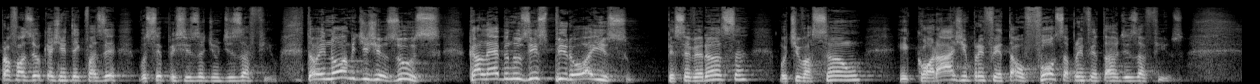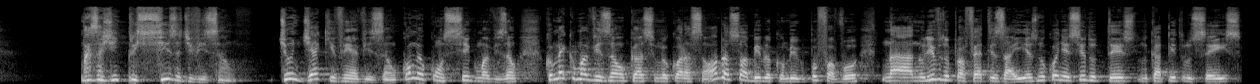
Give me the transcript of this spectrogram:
para fazer o que a gente tem que fazer. Você precisa de um desafio. Então, em nome de Jesus, Caleb nos inspirou a isso. Perseverança, motivação e coragem para enfrentar, ou força para enfrentar os desafios. Mas a gente precisa de visão. De onde é que vem a visão? Como eu consigo uma visão? Como é que uma visão alcança o meu coração? Abra sua Bíblia comigo, por favor, na, no livro do profeta Isaías, no conhecido texto, no capítulo 6.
